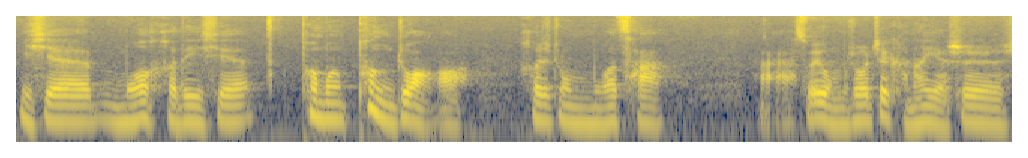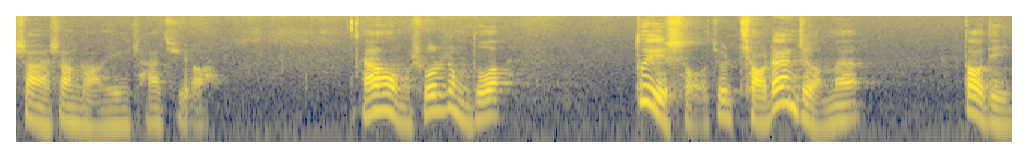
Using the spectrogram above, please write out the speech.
一些磨合的一些碰碰碰撞啊和这种摩擦，啊，所以我们说这可能也是上海上港的一个差距啊。然后我们说了这么多，对手就是挑战者们，到底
